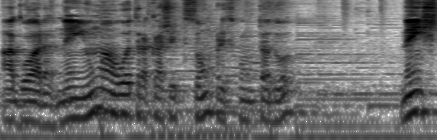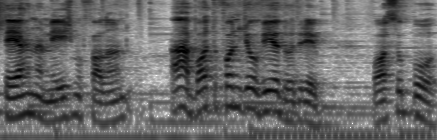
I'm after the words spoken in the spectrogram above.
Agora, nenhuma outra caixa de som para esse computador. Nem externa mesmo, falando. Ah, bota o fone de ouvido, Rodrigo. Posso pôr.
